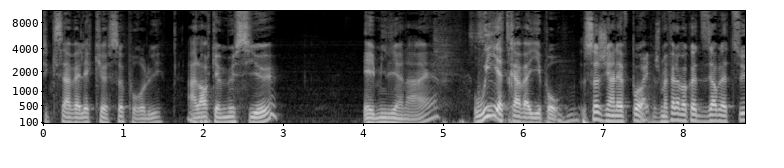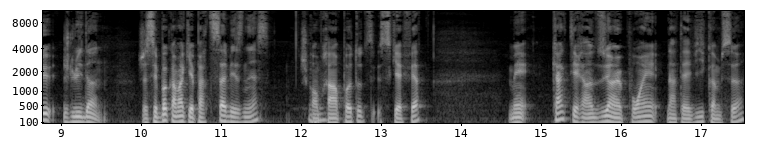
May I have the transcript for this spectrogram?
puis que ça valait que ça pour lui. Alors que monsieur est millionnaire. Oui, il a travaillé pour. Mhm. Ça, j'y enlève pas. Ouais. Je me fais l'avocat du diable là-dessus, je lui donne. Je sais pas comment il a parti sa business. Je Mhm. comprends pas tout ce qu'il a fait. Mais quand tu es rendu à un point dans ta vie comme ça,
